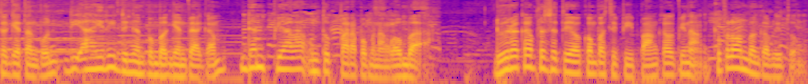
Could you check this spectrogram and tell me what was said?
Kegiatan pun diakhiri dengan pembagian piagam dan piala untuk para pemenang lomba. Duraka Prasetyo Kompas TV Pangkal Pinang, Kepulauan Bangka Belitung.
